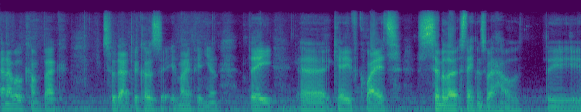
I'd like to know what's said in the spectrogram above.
And I will come back to that because, in my opinion, they uh, gave quite similar statements about how the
